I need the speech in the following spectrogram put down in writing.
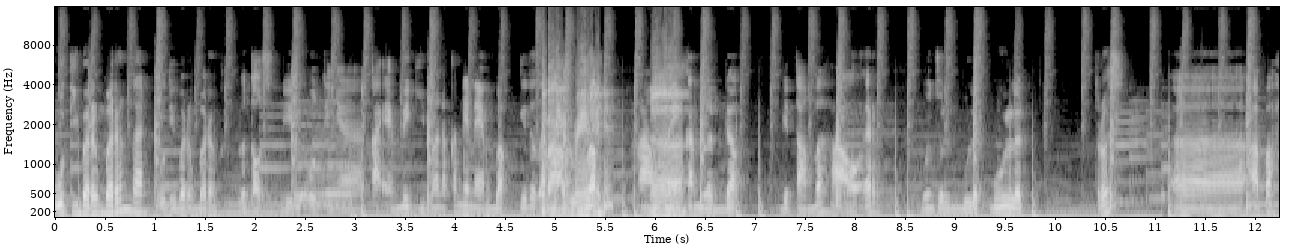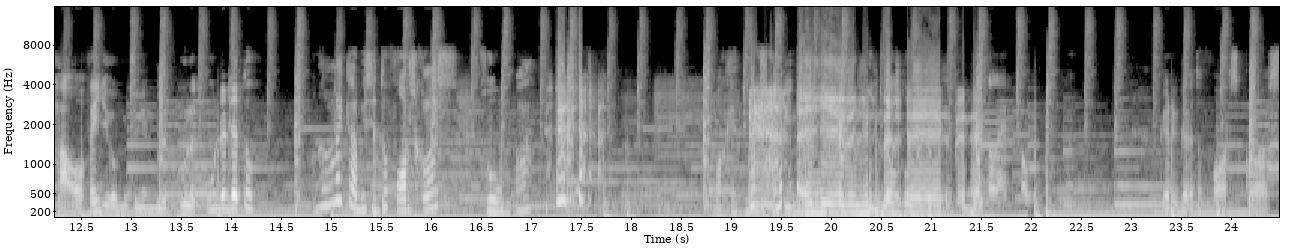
Ulti bareng-bareng kan ulti bareng-bareng. Lu tahu sendiri ultinya KMB gimana kan dia nembak gitu kan Rame. nembak rame Ah. kan meledak. Ditambah HOR munculin bulat-bulat. Terus eh apa HOV juga munculin bulat-bulat. Udah dah tuh nge-lag habis itu force close. Sumpah. Makanya gue pindah. Anjir, anjir, pindah gue bener-bener ke laptop. Gara-gara tuh force close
